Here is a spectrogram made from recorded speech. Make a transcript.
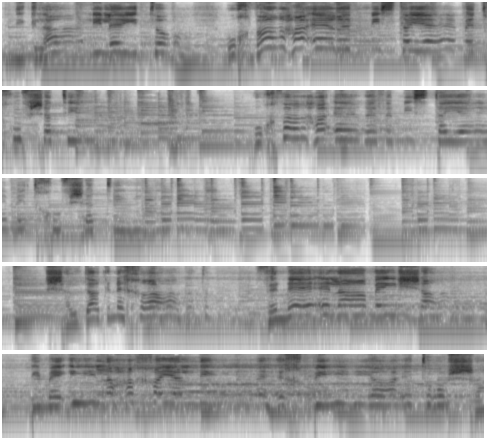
נגלה לי לאיתו, וכבר הערב מסתיימת חופשתי. וכבר הערב מסתיימת חופשתי. שלדג נחרד ונעלם אי שם, במעיל החיילים החביע את ראשה.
